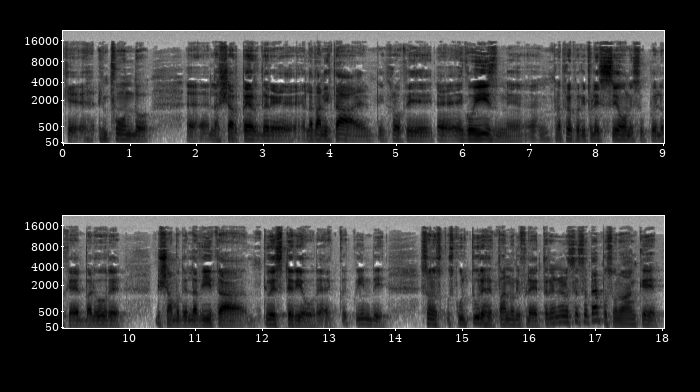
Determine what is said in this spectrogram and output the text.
che in fondo eh, lasciar perdere la vanità, eh, i propri eh, egoismi, eh, la propria riflessione su quello che è il valore diciamo, della vita più esteriore. Ecco. E quindi sono sculture che fanno riflettere, nello stesso tempo sono anche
